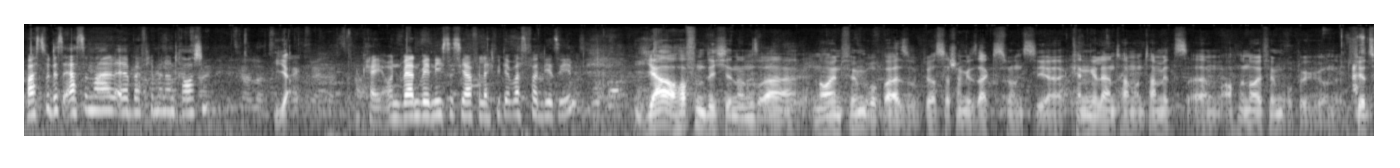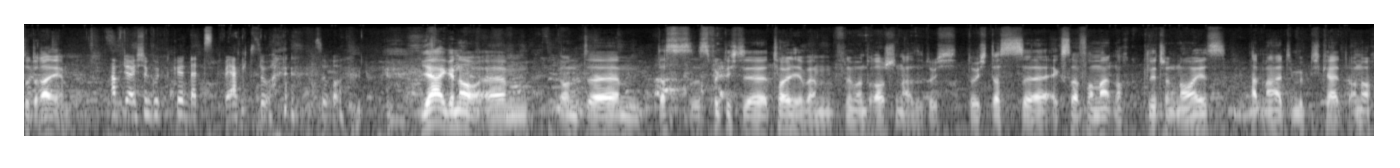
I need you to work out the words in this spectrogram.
Warst du das erste Mal äh, bei Flimmern und Rauschen? Ja. Okay, und werden wir nächstes Jahr vielleicht wieder was von dir sehen? Ja, hoffentlich in unserer neuen Filmgruppe. Also du hast ja schon gesagt, dass wir uns hier kennengelernt haben und haben jetzt ähm, auch eine neue Filmgruppe gegründet. 4 zu 3. Habt ihr euch schon gut genetzwerkt? So. so. Ja, genau. Ähm, und ähm, das ist wirklich äh, toll hier beim Flimmer und Rauschen. Also durch, durch das äh, extra Format noch Glitch und Neues hat man halt die Möglichkeit auch noch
